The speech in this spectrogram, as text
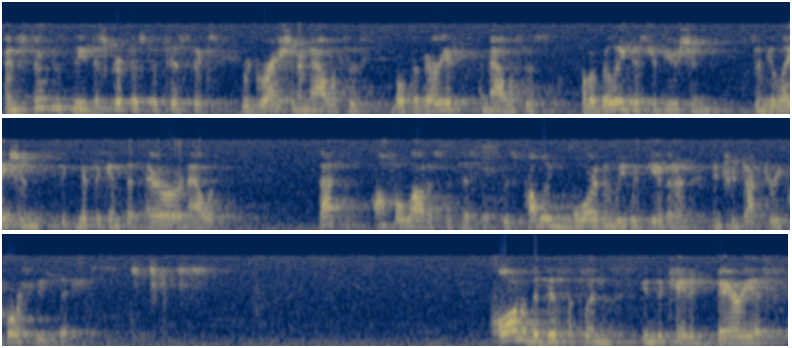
And students need descriptive statistics, regression analysis, multivariate analysis, probability distribution, simulations, significance and error analysis. That's an awful lot of statistics. There's probably more than we would give in an introductory course these days. All of the disciplines indicated various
